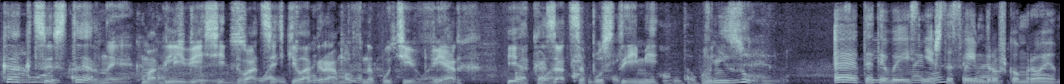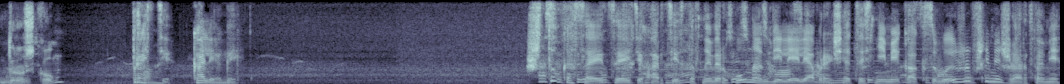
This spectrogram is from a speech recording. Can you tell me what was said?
Как цистерны могли весить 20 килограммов на пути вверх и оказаться пустыми внизу? Это ты выяснишь со своим дружком Роем. Дружком? Прости, коллегой. Что касается этих артистов наверху, нам велели обращаться с ними как с выжившими жертвами.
